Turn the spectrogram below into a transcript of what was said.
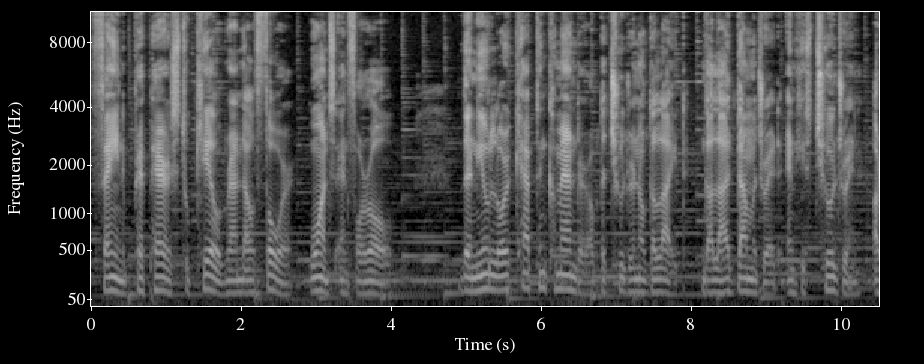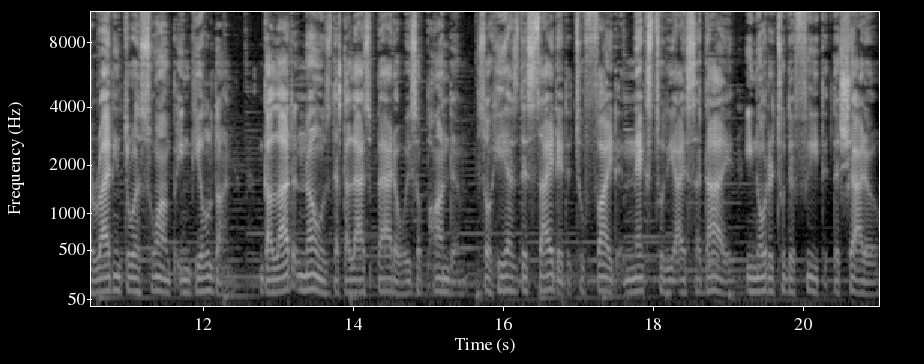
Fain prepares to kill Rand al'Thor once and for all. The new Lord Captain Commander of the Children of the Light Galad Damodred and his children are riding through a swamp in Ghealdan. Galad knows that the last battle is upon them, so he has decided to fight next to the Aes Sedai in order to defeat the Shadow.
